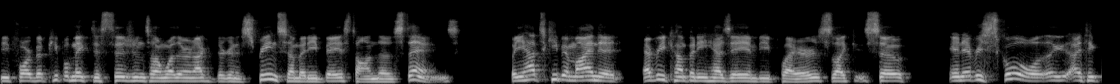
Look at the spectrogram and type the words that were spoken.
before, but people make decisions on whether or not they're going to screen somebody based on those things. But you have to keep in mind that every company has A and B players. Like so, in every school, I think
